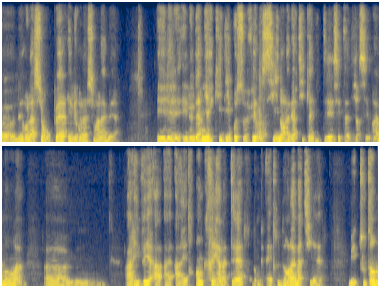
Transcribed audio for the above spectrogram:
euh, les relations au père et les relations à la mère. Et, et le dernier équilibre se fait aussi dans la verticalité, c'est-à-dire c'est vraiment euh, euh, arriver à, à- à être ancré à la terre, donc être dans la matière, mais tout en,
